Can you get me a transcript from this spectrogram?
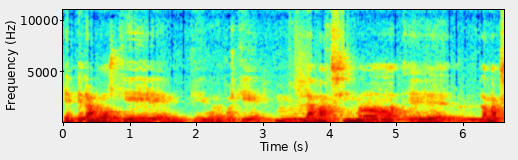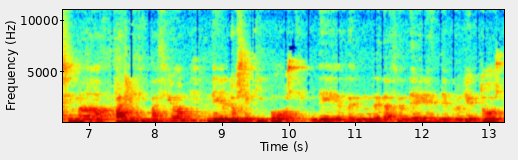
esperamos que, bueno, pues que mm, la máxima, eh, la máxima participación de los equipos de redacción de, proyectos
